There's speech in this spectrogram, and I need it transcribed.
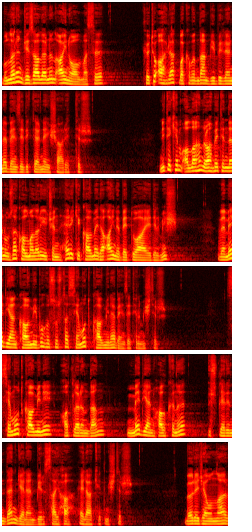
Bunların cezalarının aynı olması, kötü ahlak bakımından birbirlerine benzediklerine işarettir. Nitekim Allah'ın rahmetinden uzak olmaları için her iki kavme de aynı beddua edilmiş ve Medyen kavmi bu hususta Semud kavmine benzetilmiştir. Semud kavmini atlarından, Medyen halkını üstlerinden gelen bir sayha helak etmiştir. Böylece onlar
